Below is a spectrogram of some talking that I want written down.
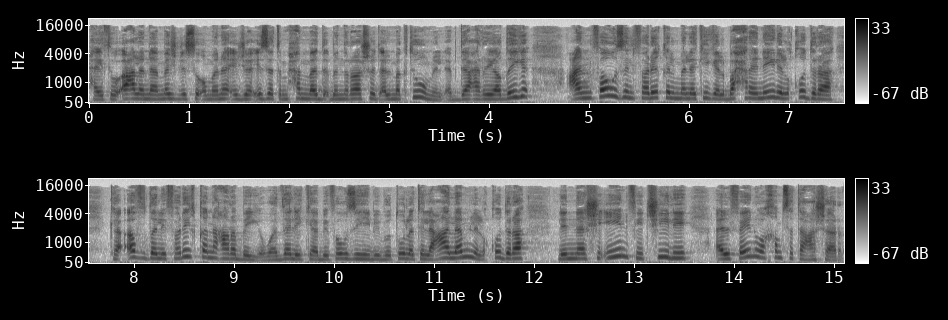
حيث أعلن مجلس أمناء جائزة محمد بن راشد المكتوم للإبداع الرياضي عن فوز الفريق الملكي البحريني للقدرة كأفضل فريق عربي وذلك بفوزه ببطولة العالم للقدرة للناشئين في تشيلي 2015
